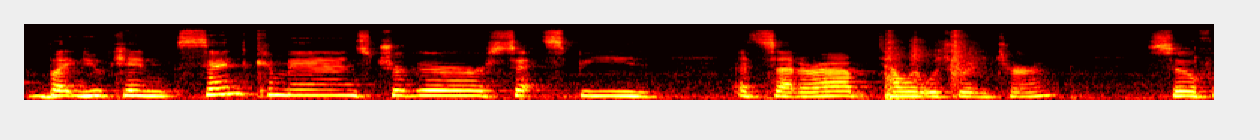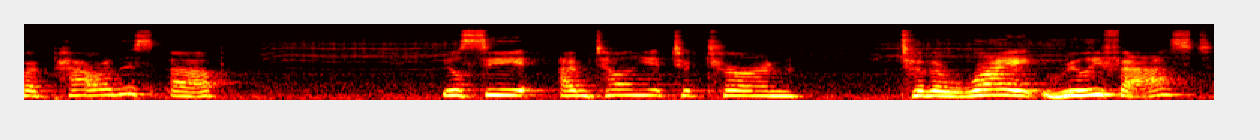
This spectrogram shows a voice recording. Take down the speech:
but you can send commands, trigger, set speed, etc. Tell it which way to turn. So if I power this up, you'll see I'm telling it to turn to the right really fast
